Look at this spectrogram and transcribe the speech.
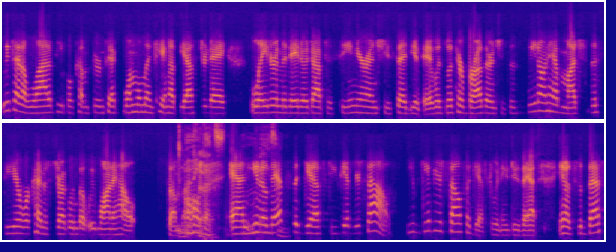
We've had a lot of people come through. In fact, one woman came up yesterday later in the day to adopt a senior, and she said you know, it was with her brother. And she says, We don't have much this year. We're kind of struggling, but we want to help somebody. Oh, that's And you know that's the gift you give yourself. You give yourself a gift when you do that. You know, it's the best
